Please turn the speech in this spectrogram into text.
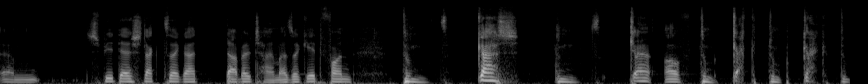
ähm, spielt der Schlagzeuger Double Time. Also geht von dum gasch, dum ga auf dum gack, dum gack, dum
